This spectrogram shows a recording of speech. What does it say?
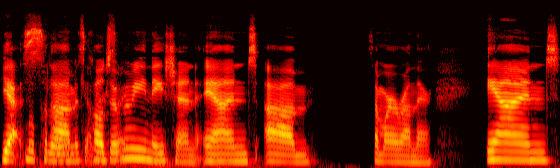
Yes. We'll put a um, it's called our site. Dopamine Nation and um, somewhere around there. And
